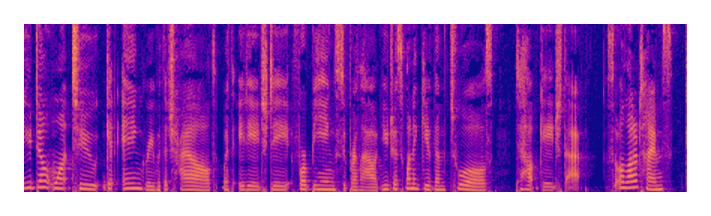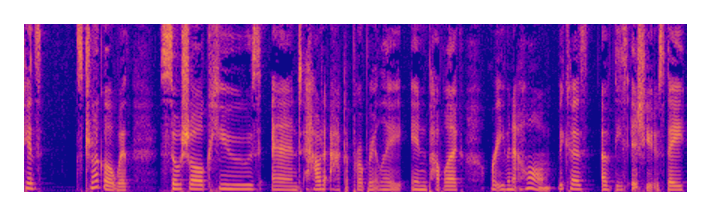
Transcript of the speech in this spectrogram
you don't want to get angry with a child with ADHD for being super loud. You just want to give them tools to help gauge that. So, a lot of times, kids struggle with social cues and how to act appropriately in public or even at home because of these issues. They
